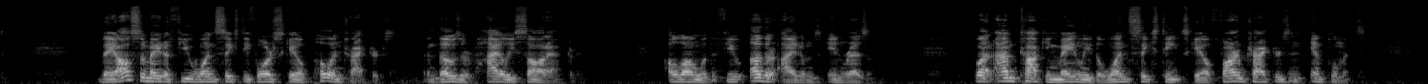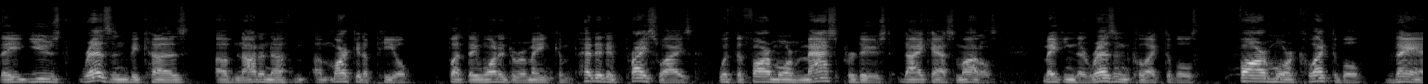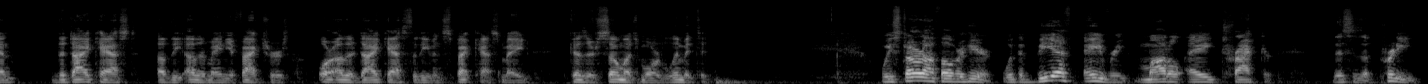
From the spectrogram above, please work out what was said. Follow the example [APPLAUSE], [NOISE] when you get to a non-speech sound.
They also made a few 164 scale pulling tractors, and those are highly sought after, along with a few other items in resin. But I'm talking mainly the 1 16th scale farm tractors and implements. They used resin because of not enough uh, market appeal, but they wanted to remain competitive price-wise with the far more mass-produced die-cast models, making the resin collectibles far more collectible than the die-cast of the other manufacturers or other die-casts that even Speccast made because they're so much more limited. We start off over here with the BF Avery Model A tractor. This is a pretty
